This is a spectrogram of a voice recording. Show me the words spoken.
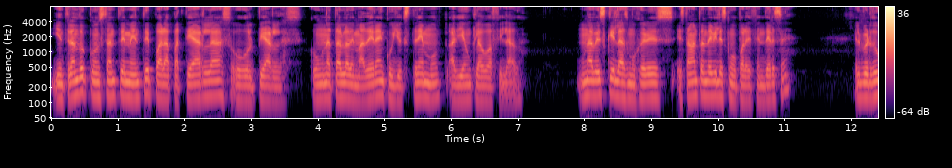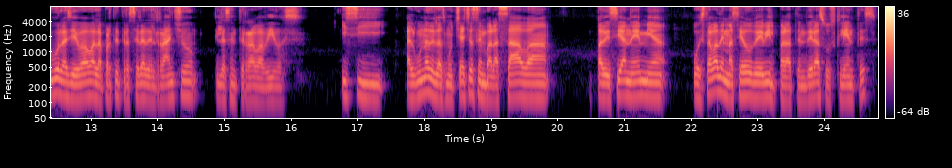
y entrando constantemente para patearlas o golpearlas, con una tabla de madera en cuyo extremo había un clavo afilado. Una vez que las mujeres estaban tan débiles como para defenderse, el verdugo las llevaba a la parte trasera del rancho y las enterraba vivas. Y si alguna de las muchachas se embarazaba, padecía anemia o estaba demasiado débil para atender a sus clientes,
